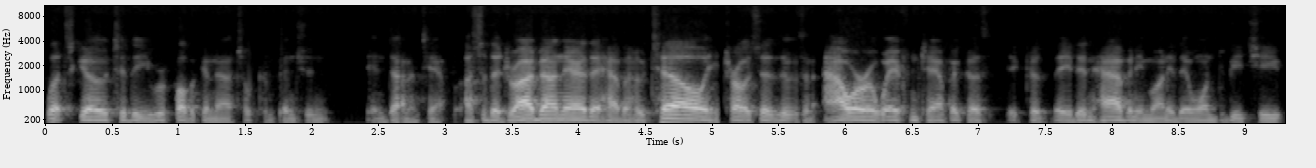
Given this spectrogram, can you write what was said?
let's go to the Republican National Convention in down in Tampa." So they drive down there. They have a hotel. Charlie says it was an hour away from Tampa because they didn't have any money. They wanted to be cheap,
